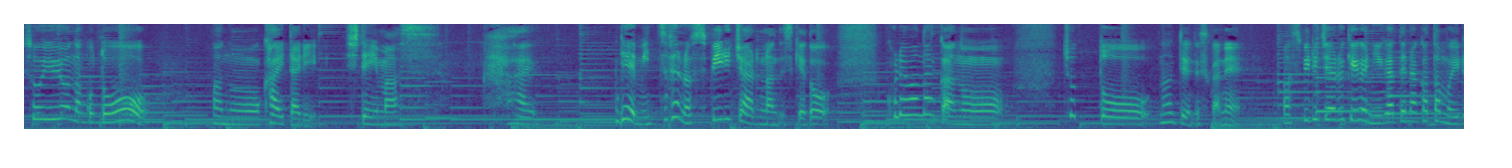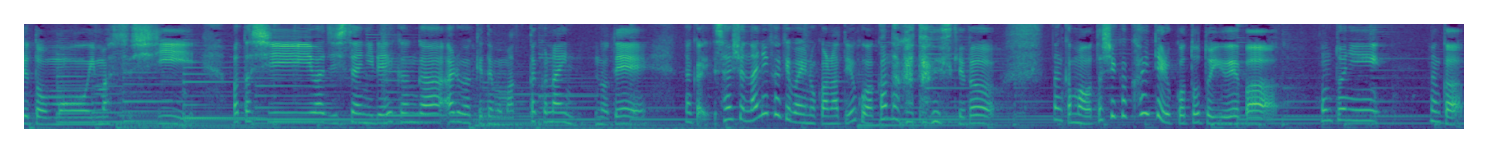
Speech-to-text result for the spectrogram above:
そういうようなことをあの書いたりしています。はい、で3つ目のスピリチュアルなんですけどこれはなんかあのちょっと何て言うんですかね。まあ、スピリチュアル系が苦手な方もいると思いますし私は実際に霊感があるわけでも全くないのでなんか最初何書けばいいのかなってよく分かんなかったんですけどなんかまあ私が書いてることといえば本当になんか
